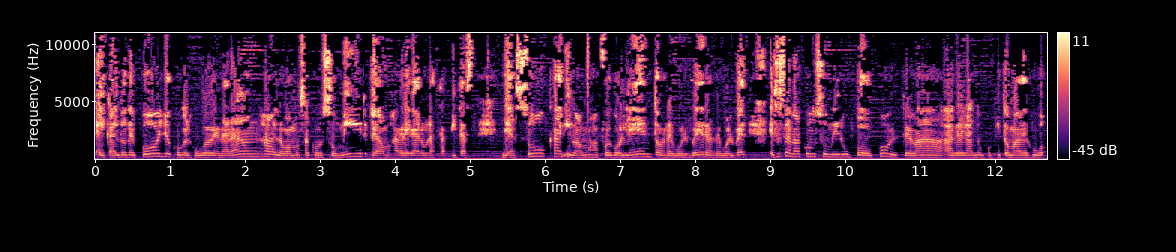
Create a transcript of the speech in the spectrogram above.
el caldo de pollo con el jugo de naranja, lo vamos a consumir, le vamos a agregar unas tapitas de azúcar y vamos a fuego lento a revolver, a revolver. Eso se va a consumir un poco, usted va agregando un poquito más de jugo,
